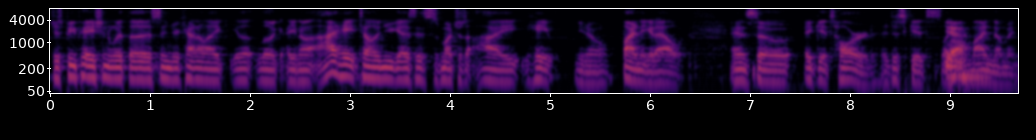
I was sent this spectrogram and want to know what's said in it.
just be patient with us. And you're kind of like, look, you know, I hate telling you guys this as much as I hate, you know, finding it out. And so it gets hard. It just gets like yeah. mind numbing.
